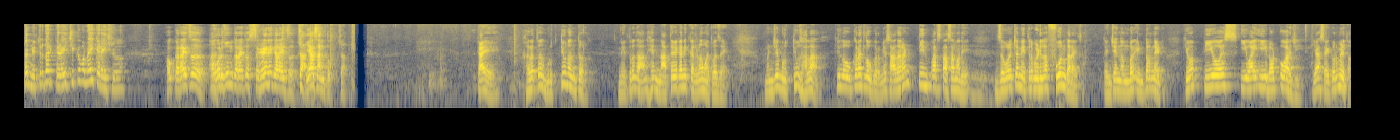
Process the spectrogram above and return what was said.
तर नेत्रदान करायची किंवा नाही करायचं? अहो करायचं. आवर्जून करायचं सगळ्यांनी करायचं. या सांगतो. चाल काय आहे? खरं तर मृत्यूनंतर नेत्रदान हे नातेवाईकांनी करणं महत्त्वाचं आहे. म्हणजे मृत्यू झाला की लवकरात लवकर म्हणजे साधारण तीन पाच तासामध्ये जवळच्या नेत्रबेडीला फोन करायचा. त्यांचे नंबर इंटरनेट किंवा P O S E Y E dot O R G या साईटवर मिळतात.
